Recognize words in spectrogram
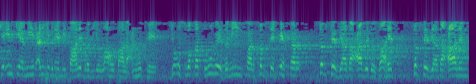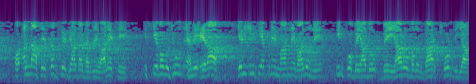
کہ ان کے امیر علی ابن ابی طالب رضی اللہ تعالی عنہ تھے، جو اس وقت روئے زمین پر سب سے بہتر، سب سے زیادہ عابد و زاہد، سب سے زیادہ عالم اور اللہ سے سب سے زیادہ ڈرنے والے تھے۔ اس کے باوجود اہل عراق یعنی ان کے اپنے ماننے والوں نے ان کو بے یاد و بے یار و مددگار چھوڑ دیا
